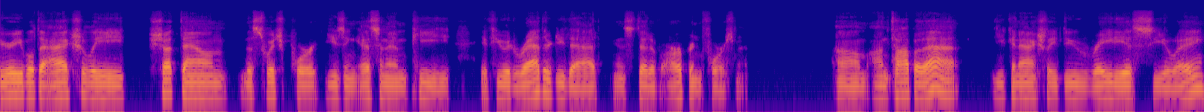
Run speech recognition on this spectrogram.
you're able to actually shut down the switch port using SNMP if you would rather do that instead of ARP enforcement. Um, on top of that, you can actually do radius COA.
